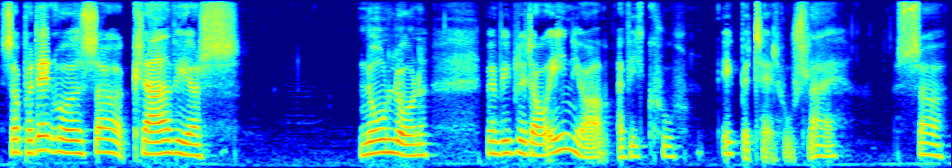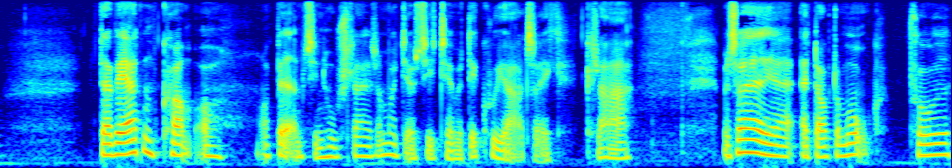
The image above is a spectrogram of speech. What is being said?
Så på den måde, så klarede vi os nogenlunde. Men vi blev dog enige om, at vi kunne ikke betale husleje. Så da verden kom og, og bad om sin husleje, så måtte jeg jo sige til ham, at det kunne jeg altså ikke klare. Men så havde jeg af Dr. Munk fået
